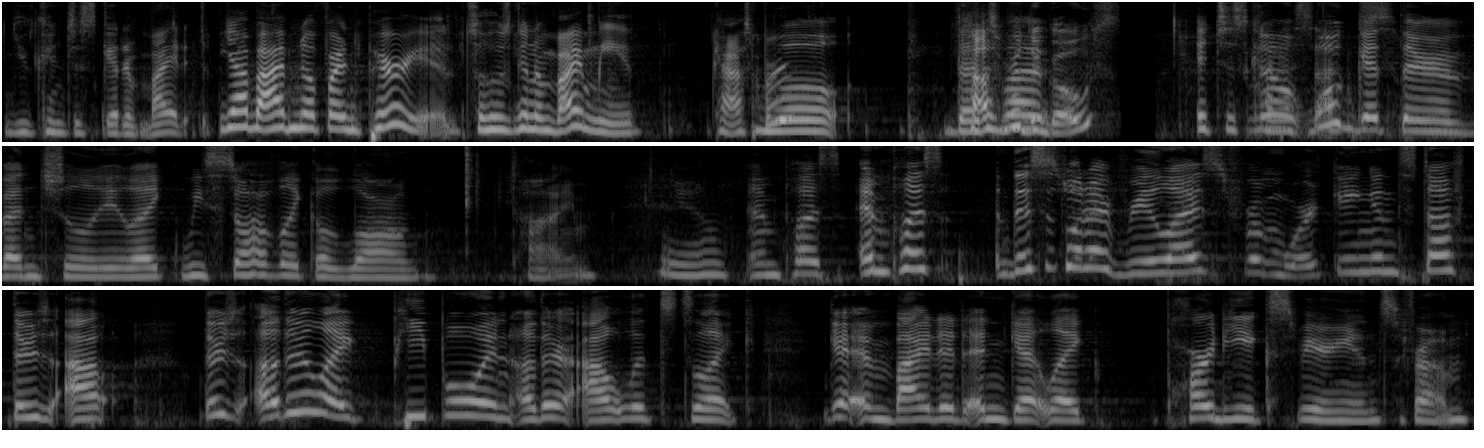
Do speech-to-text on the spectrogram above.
you can just get invited. yeah, but I have no friends. Period. So who's gonna invite me? Casper. Well, that's Casper why the ghost. It just kind of No, of we'll get there eventually. Like, we still have like a long time. Yeah. And plus, and plus, this is what I've realized from working and stuff. There's out, there's other like people and other outlets to like get invited and get like party experience from,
